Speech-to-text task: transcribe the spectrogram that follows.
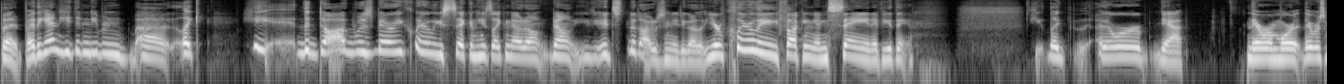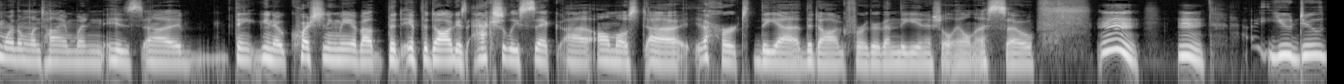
But by the end he didn't even uh like he the dog was very clearly sick and he's like, No, don't don't it's the dog doesn't need to go. You're clearly fucking insane if you think he, like there were yeah there were more there was more than one time when his uh thing you know questioning me about the if the dog is actually sick uh almost uh hurt the uh the dog further than the initial illness so mm, mm. you do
